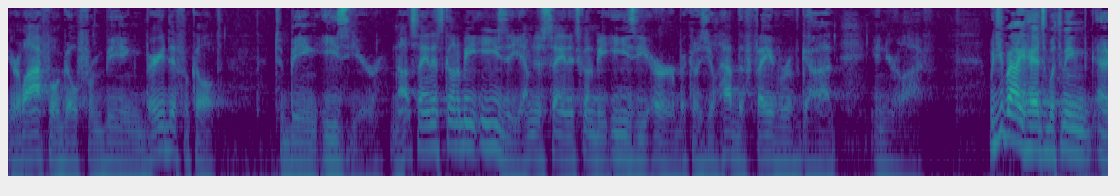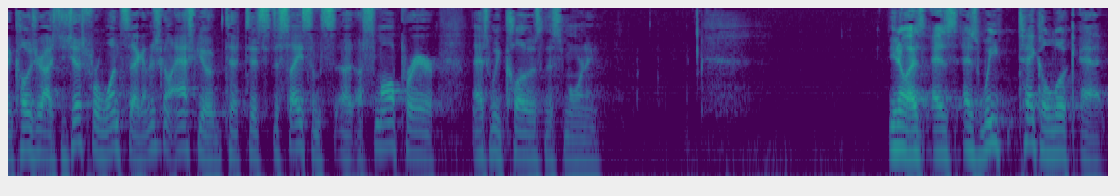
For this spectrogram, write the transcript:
your life will go from being very difficult to being easier. I'm not saying it's going to be easy. I'm just saying it's going to be easier because you'll have the favor of God in your life. Would you bow your heads with me and close your eyes just for one second? I'm just going to ask you to, to, to say some, a, small prayer as we close this morning. You know, as, as, as we take a look at,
